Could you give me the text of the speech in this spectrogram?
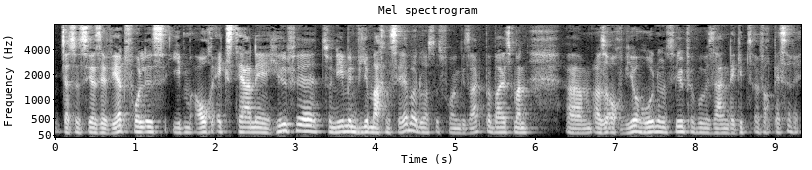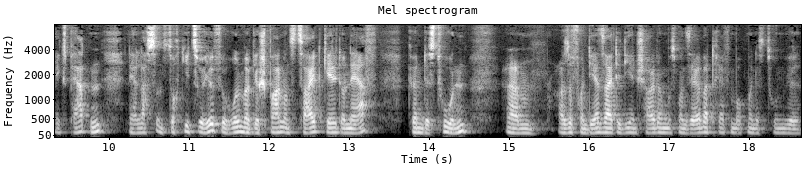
dass es sehr, sehr wertvoll ist, eben auch externe Hilfe zu nehmen. Wir machen es selber, du hast es vorhin gesagt bei Weißmann. Ähm, also auch wir holen uns Hilfe, wo wir sagen, da gibt es einfach bessere Experten. Ja, lasst uns doch die zur Hilfe holen, weil wir sparen uns Zeit, Geld und Nerv, können das tun. Ähm, also von der Seite die Entscheidung muss man selber treffen, ob man das tun will.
